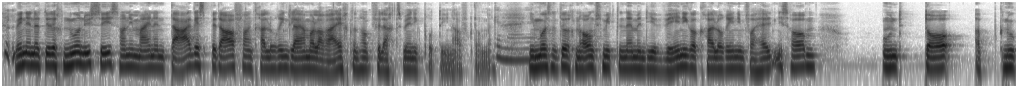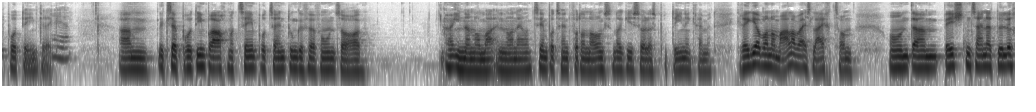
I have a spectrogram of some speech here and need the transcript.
wenn ich natürlich nur Nüsse isst, habe ich meinen Tagesbedarf an Kalorien gleich einmal erreicht und habe vielleicht zu wenig Protein aufgenommen. Genau, ja. Ich muss natürlich Nahrungsmittel nehmen, die weniger Kalorien im Verhältnis haben und da genug Protein kriege. Ja. Ähm, wie gesagt, Protein braucht man 10% ungefähr von unserer in einer normalen Ernährung. 10% von der Nahrungsenergie soll als Proteine kommen. Kriege ich aber normalerweise leicht zusammen. Und am besten sind natürlich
